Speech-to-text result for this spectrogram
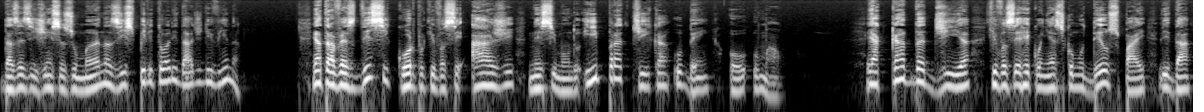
das exigências humanas e espiritualidade divina. É através desse corpo que você age nesse mundo e pratica o bem ou o mal. É a cada dia que você reconhece como Deus Pai lhe dá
